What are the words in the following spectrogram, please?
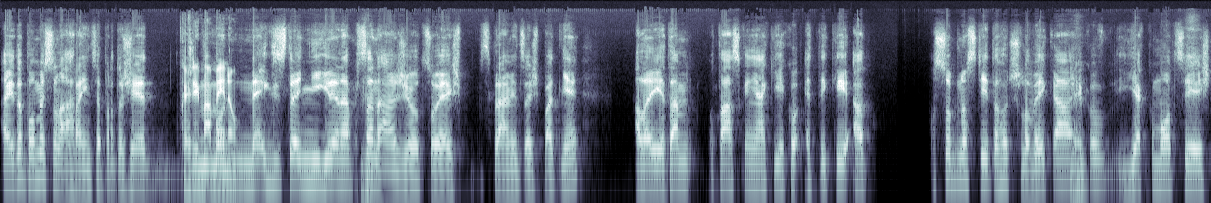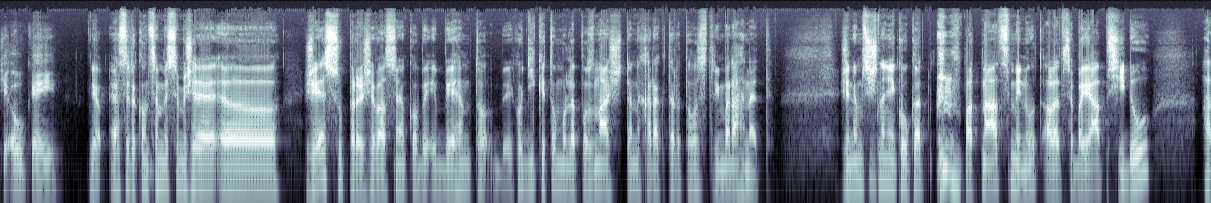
a je to pomyslná hranice, protože Každý jinou. Mhm. neexistuje nikde napsaná, že jo, co je správně, co je špatně, ale je tam otázka nějaký jako etiky a osobnosti toho člověka, Mhm. jako jak moc je ještě OK. Jo, já si dokonce myslím, že, uh, že je super, že vlastně jakoby i během toho, jako díky tomuhle poznáš ten charakter toho streamera hned. Že nemusíš na něj koukat 15 minut, ale třeba já přijdu a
